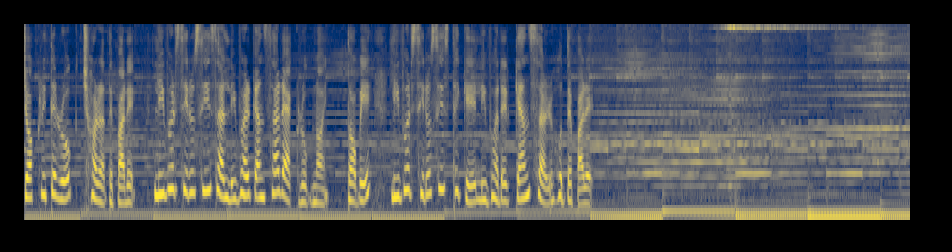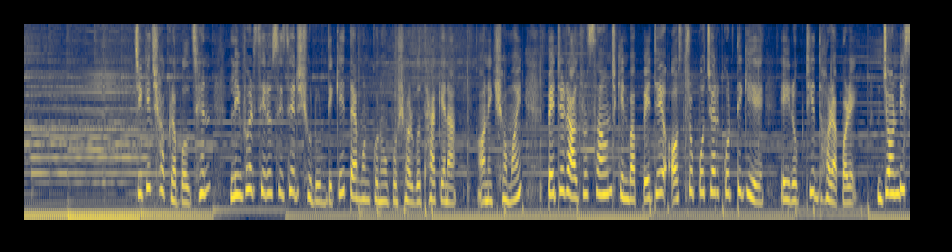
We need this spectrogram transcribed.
যকৃতের রোগ ছড়াতে পারে। লিভার সিরোসিস আর লিভার ক্যান্সার এক রোগ নয়, তবে লিভার সিরোসিস থেকে লিভারের ক্যান্সার হতে পারে। চিকিৎসকরা বলছেন, লিভার সিরোসিসের শুরুর দিকে তেমন কোনো উপসর্গ থাকে না। অনেক সময় পেটের আলট্রাসাউন্ড কিংবা পেটে অস্ত্রোপচার করতে গিয়ে এই রোগটি ধরা পড়ে। জন্ডিস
